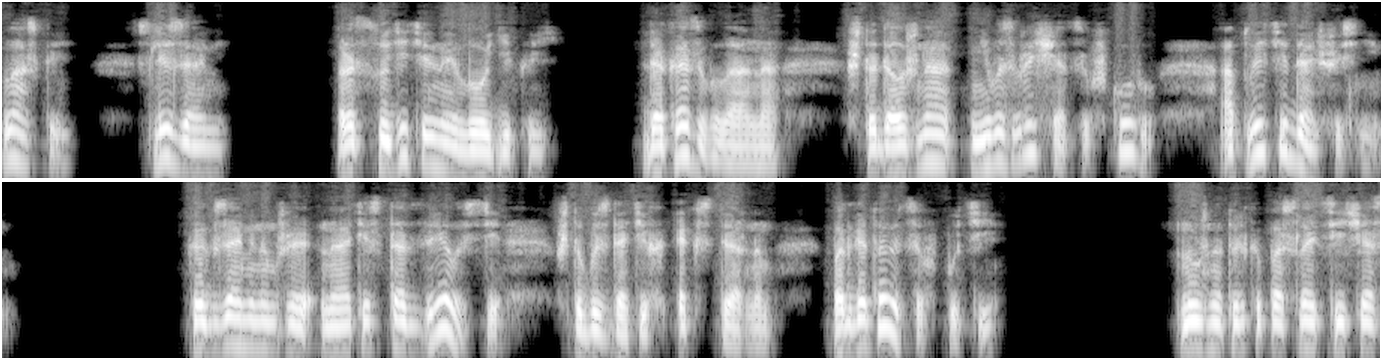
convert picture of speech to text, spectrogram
Лаской, слезами, рассудительной логикой доказывала она, что должна не возвращаться в школу, а плыть и дальше с ним. К экзаменам же на аттестат зрелости, чтобы сдать их экстерном, подготовиться в пути. Нужно только послать сейчас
